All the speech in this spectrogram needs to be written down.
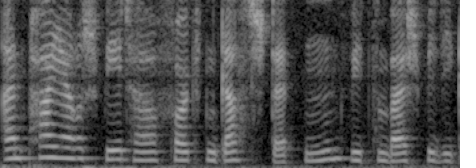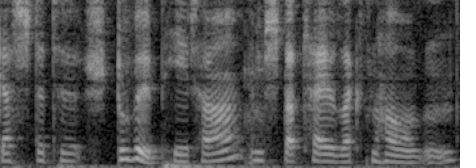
Ein paar Jahre später folgten Gaststätten, wie zum Beispiel die Gaststätte Stuwwelpeter im Stadtteil Sachsenhausen.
